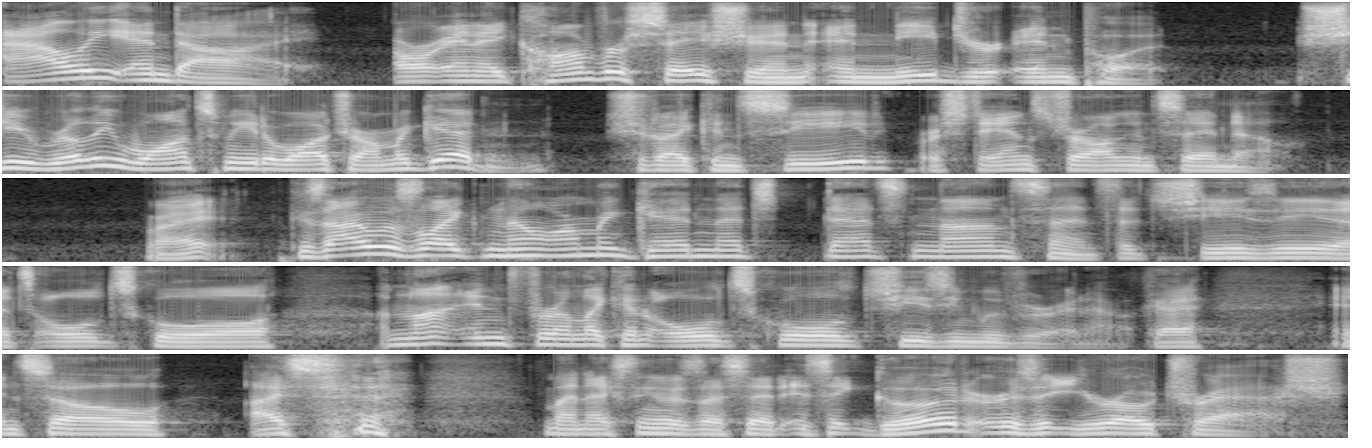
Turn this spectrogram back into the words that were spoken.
Allie and I are in a conversation and need your input. She really wants me to watch Armageddon. Should I concede or stand strong and say no? right? Because I was like, no, Armageddon, that's that's nonsense. That's cheesy. That's old school. I'm not in for like an old school cheesy movie right now, okay? And so I said, my next thing was I said, "Is it good or is it Euro trash?"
